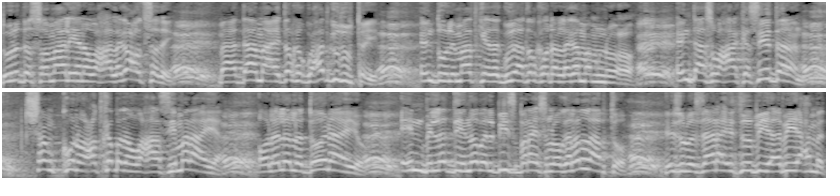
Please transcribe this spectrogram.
dowladda soomaaliyana waxaa laga codsaday maadaama ay dalka ku xadgudubtay in duulimaadkeeda gudaha dalkao dhan laga mamnuuco. Intaas waxaa ka sii daran shan kun oo cod ka badan waxaa sii maraaya oo lelo la doonaayo in biladii nobel biis barays loogala laabto ra'iisul wasaaraha etoobiya abiy axmed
